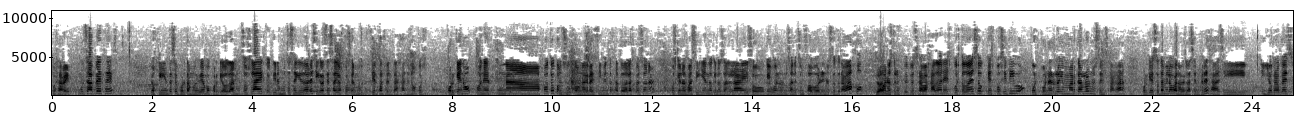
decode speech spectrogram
Pues a ver, muchas veces los clientes se portan muy bien pues porque o dan muchos likes o tienes muchos seguidores y gracias a ellos pues tenemos ciertas ventajas, ¿no? Pues ¿por qué no poner una foto con, su, con agradecimientos a todas las personas pues que nos van siguiendo, que nos dan likes o que bueno nos han hecho un favor en nuestro trabajo Claro. o a nuestros propios trabajadores, pues todo eso que es positivo, pues ponerlo y enmarcarlo en nuestro Instagram, porque eso también lo van a ver las empresas y, y yo creo que es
